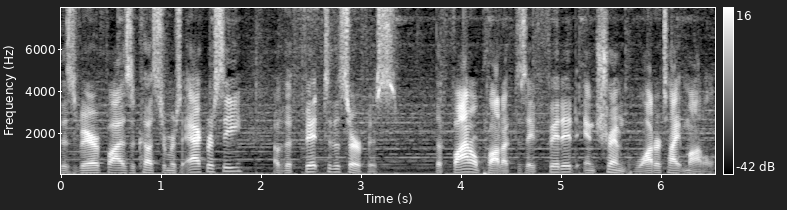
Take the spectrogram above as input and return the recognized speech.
This verifies the customer's accuracy of the fit to the surface. The final product is a fitted and trimmed watertight model.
